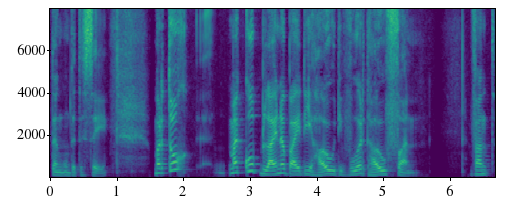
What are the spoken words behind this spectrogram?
ding om dit te sê. Maar tog my kop bly nou by die hou, die woord hou van. Want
